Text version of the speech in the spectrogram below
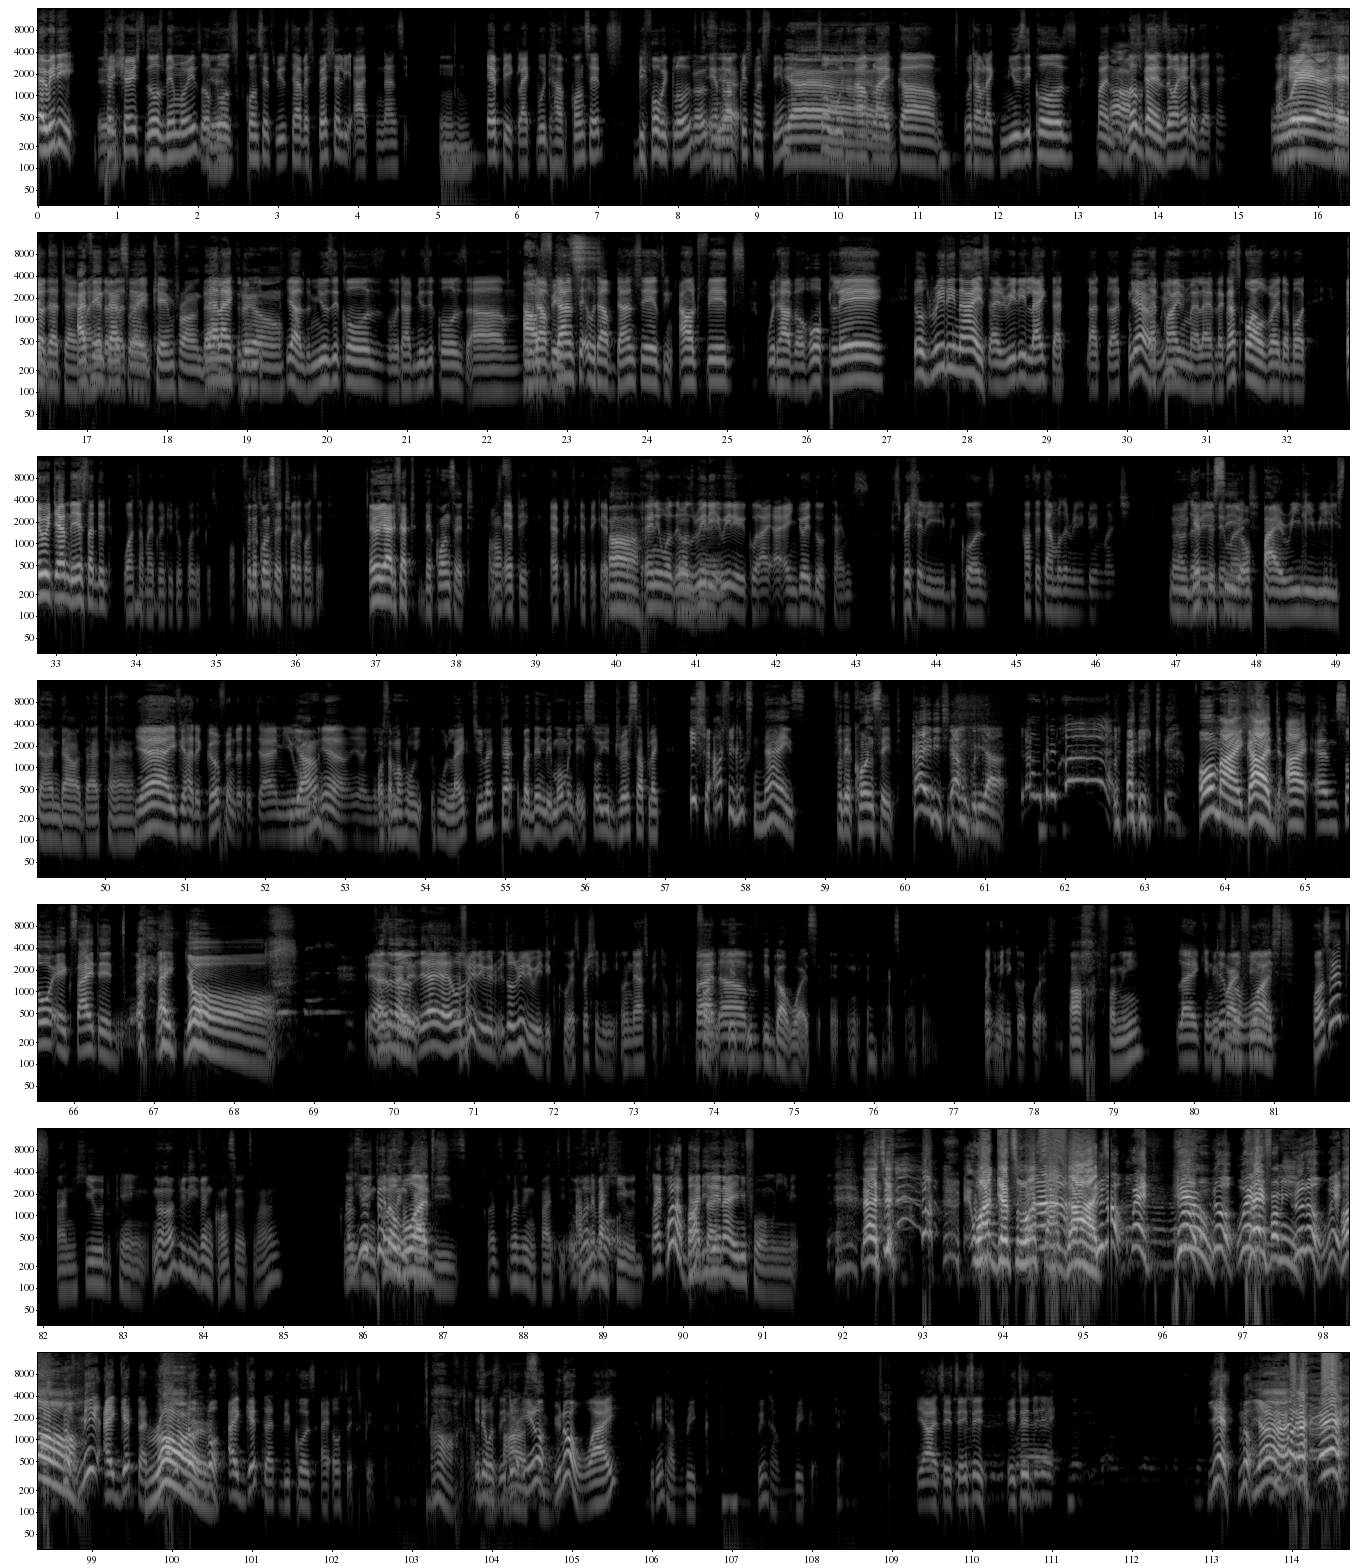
I really Yeah. cherish those memories of Yeah. those concerts we used to have, especially at Nancy. Mm-hmm. Epic, like we'd have concerts before we closed Close, in yeah. our Christmas theme. Yeah. So we'd have yeah. like um, we'd have like musicals. Man, Ah. those guys they were ahead of their time. Ahead- way ahead ahead, of that time, I ahead think that's that where time. it came from. Yeah, That like the Yeah, the musicals would have musicals. Um, would have dances. Would have dances in outfits. Would have a whole play. It was really nice. I really liked that that that yeah, that we- time in my life. Like that's all I was worried about. Every time they started, what am I going to do for the Christmas for, For the concert. For the concert, Oh yeah, in fact, the concert. it was Oh, epic, epic, epic, epic. Ah, and it was it was really days. really cool. I, I enjoyed those times, especially because half the time wasn't really doing much. No, I you get really to see your pie really, really stand out that time. Yeah, if you had a girlfriend at the time, you Yeah? yeah, yeah, yeah. Or someone who who liked you like that. But then the moment they saw you dress up like, Ish, your outfit looks nice for the concert. Kaidi chiramkurira. Chiramkurira. Like, oh my god, I am so excited. Like, yo. Yeah, so- Personally, yeah, yeah. It was really, really, it was really, really cool, especially on the aspect of that. But it- um, it, it got worse in, in, in high school, I think. what do you mean it got worse? Oh, for me, Like in Before I terms of what concerts? and healed pain. No, not really even concerts, man. Closing, pain of what? parties. Closing parties. I've What- never what- healed. Like what about I about didn't that? have uniform in it. What gets worse Ah, than that? You know, wait, Heal. no, wait, Pray for me. No, no, wait. Oh. No, me, I get that. Roar. No, no, I get that because I also experienced that. one time. Oh, It was, it, you know, you know why? We didn't have rig. We didn't have rig at the time. Yeah, it's it's it's it's, it's, it's, it's Yes, no. Yeah, because- yeah.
